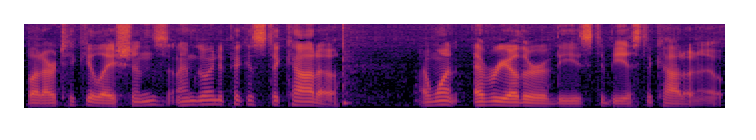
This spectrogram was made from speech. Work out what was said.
but articulations, and I'm going to pick a staccato. I want every other of these to be a staccato note.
